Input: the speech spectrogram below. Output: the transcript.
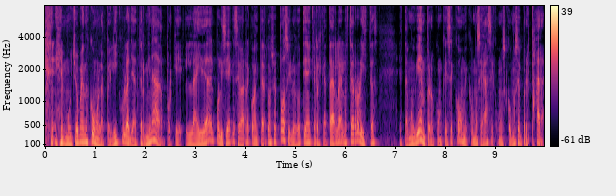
mucho menos como la película ya terminada, porque la idea del policía que se va a reconectar con su esposa y luego tiene que rescatarla de los terroristas está muy bien, pero ¿con qué se come? ¿Cómo se hace? ¿Cómo, cómo se prepara?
